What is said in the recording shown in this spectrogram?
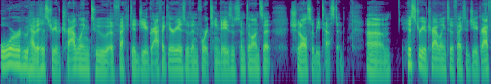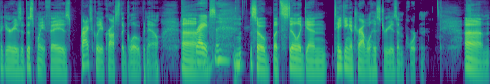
or who have a history of traveling to affected geographic areas within 14 days of symptom onset should also be tested. Um, history of traveling to affected geographic areas at this point, Faye, is practically across the globe now. Um, right. so, but still, again, taking a travel history is important. Um,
